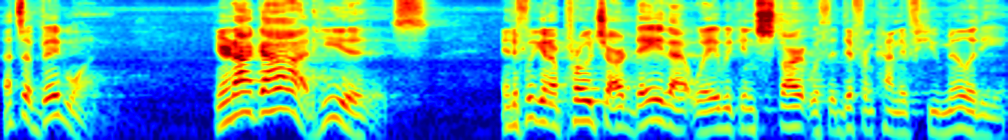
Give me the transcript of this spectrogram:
That's a big one. You're not God, He is. And if we can approach our day that way, we can start with a different kind of humility.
